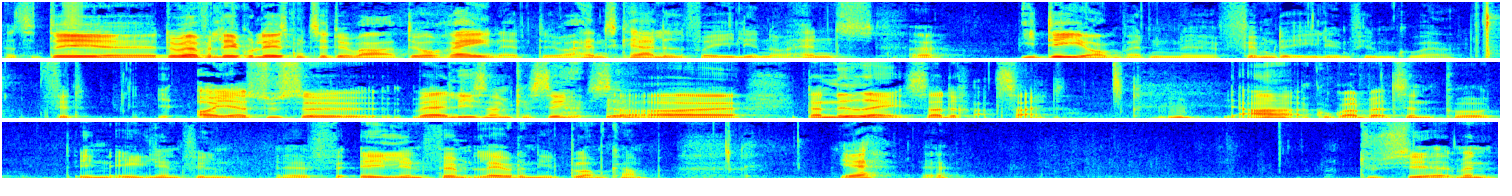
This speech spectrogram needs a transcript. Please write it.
Altså det, øh, det var i hvert fald det, jeg kunne læse mig til. Det var, det var rent, at det var hans kærlighed for Alien, og hans Ja. idé om, hvad den øh, femte Alien-film kunne være. Fedt. Og jeg synes, øh, hvad jeg lige sådan kan se, så øh, dernede af, så er det ret sejt. Mm. Jeg kunne godt være tændt på en Alien-film. F- Alien 5 lavet af Neil Blomkamp. Ja. Du siger, men...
